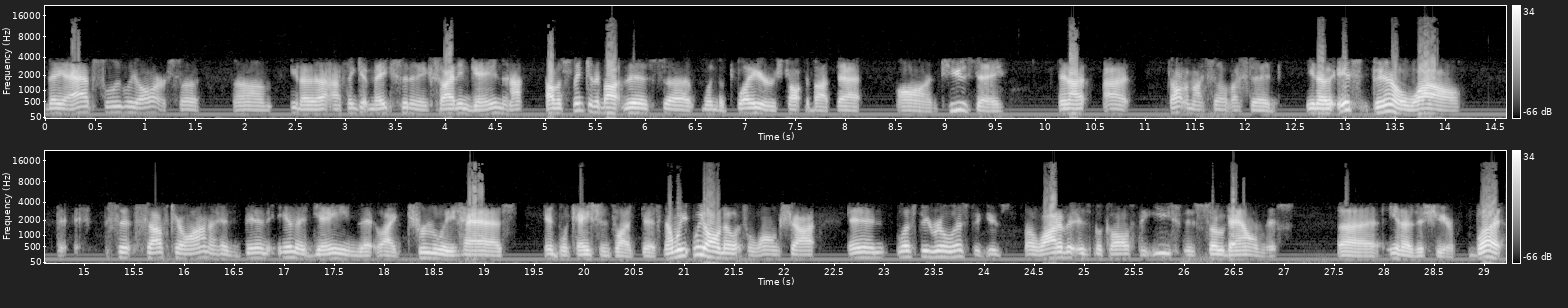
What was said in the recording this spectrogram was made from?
they absolutely are. So, um, you know, I think it makes it an exciting game. And I, I was thinking about this, uh, when the players talked about that on Tuesday. And I, I thought to myself, I said, you know, it's been a while since South Carolina has been in a game that like truly has – implications like this. Now we we all know it's a long shot, and let's be realistic. It's, a lot of it is because the East is so down this uh, you know this year, but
